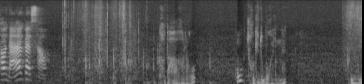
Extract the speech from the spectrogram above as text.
더 나아가서 더 나아가라고? 어? 저기도 뭐가 있네? 여기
